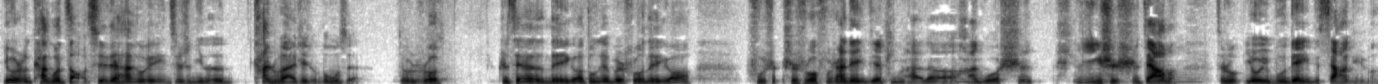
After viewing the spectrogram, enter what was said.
有人看过早期的韩国电影，其实你能看出来这种东西，就是说，之前那个冻姐不是说那个釜山是说釜山电影节评出来的韩国十影史十佳嘛，就是有一部电影叫《夏女》嘛，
